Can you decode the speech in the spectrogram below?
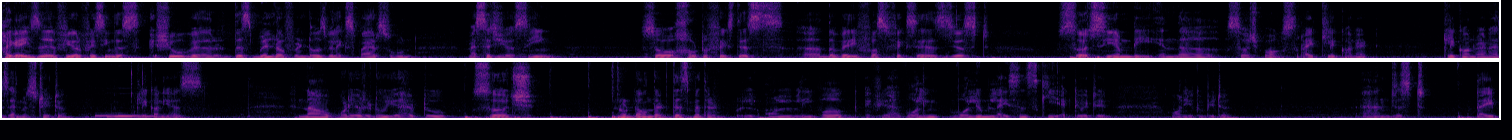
Hi guys, if you're facing this issue where this build of Windows will expire soon, message you're seeing. So how to fix this? Uh, the very first fix is just search CMD in the search box, right click on it, click on run as administrator, click on yes. And now what you have to do, you have to search, note down that this method will only work if you have volume, volume license key activated on your computer and just type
